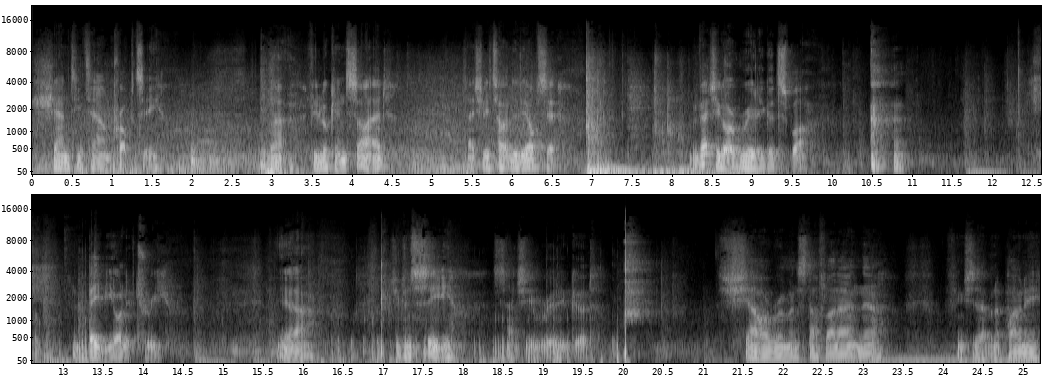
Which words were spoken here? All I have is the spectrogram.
shantytown property. But if you look inside, it's actually totally the opposite. We've actually got a really good spot. Baby olive tree. Yeah. You can see, it's actually really good. Shower room and stuff like that in there. I think she's having a pony.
